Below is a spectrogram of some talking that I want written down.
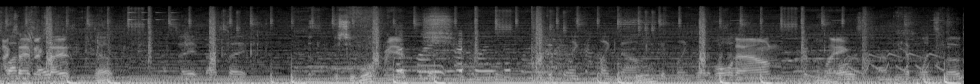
Backside, backside. Yep. Backside, backside. Excuse me. For you. Good flank, good flank, good flank. Good flank, flank down. Good flank right Wall down. Good flank. Um, we have one smoke.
